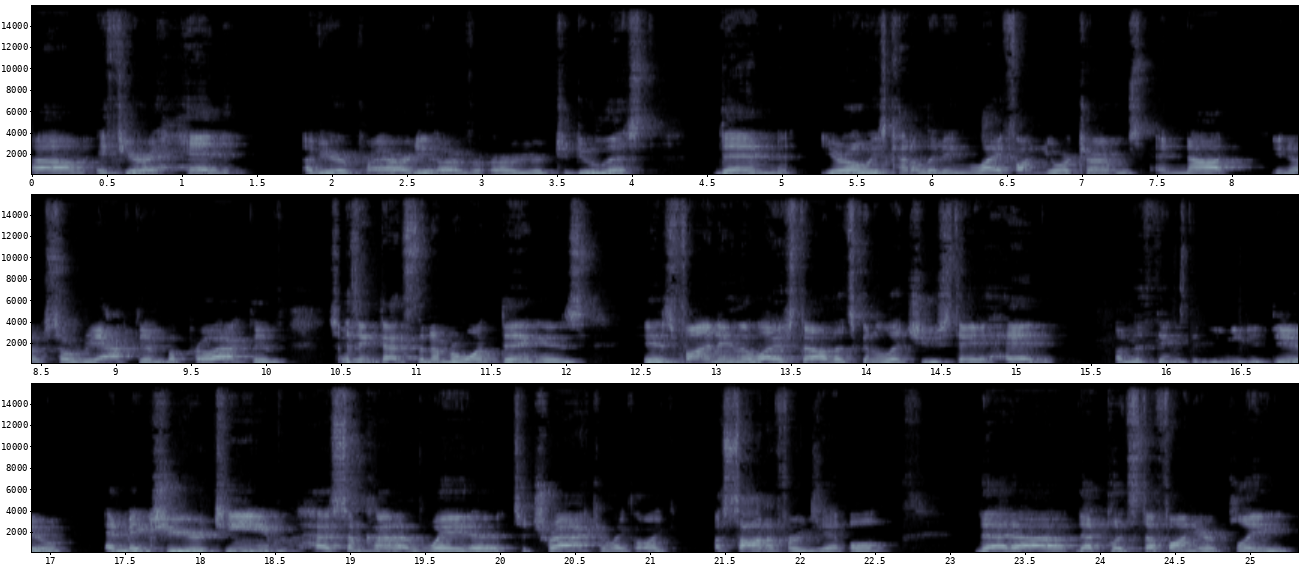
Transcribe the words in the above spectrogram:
Um, if you're ahead of your priority or, or your to-do list, then you're always kind of living life on your terms and not you know so reactive but proactive. So I think that's the number one thing is is finding the lifestyle that's going to let you stay ahead of the things that you need to do and make sure your team has some kind of way to, to track and like like Asana for example that uh, that puts stuff on your plate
